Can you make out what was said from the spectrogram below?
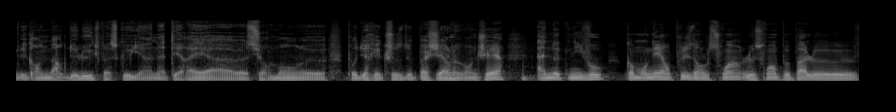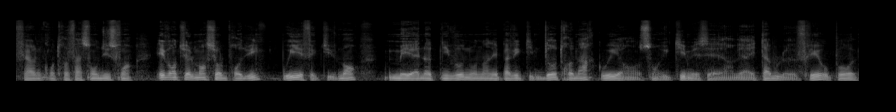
les, grandes marques de luxe, parce qu'il y a un intérêt à sûrement produire quelque chose de pas cher, le vendre cher. À notre niveau, comme on est en plus dans le soin, le soin on peut pas le faire une contrefaçon du soin. Éventuellement sur le produit, oui effectivement, mais à notre niveau, nous on n'en est pas victime. D'autres marques, oui, en sont victimes et c'est un véritable fléau pour eux.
